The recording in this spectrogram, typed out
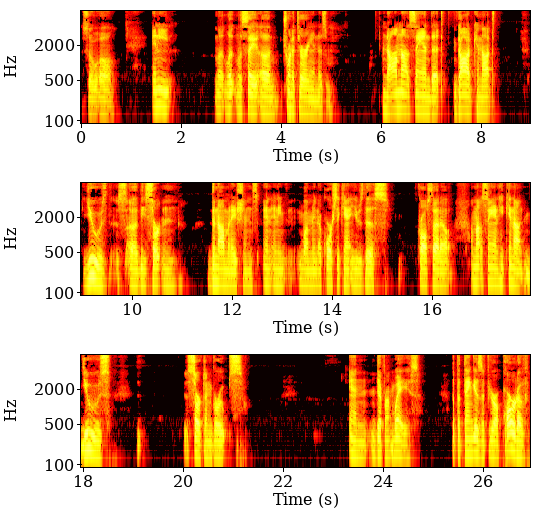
So, uh, any, let, let, us say, uh, Trinitarianism now, I'm not saying that God cannot use uh, these certain denominations in any. Well, I mean, of course, He can't use this. Cross that out. I'm not saying He cannot use certain groups in different ways. But the thing is, if you're a part of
